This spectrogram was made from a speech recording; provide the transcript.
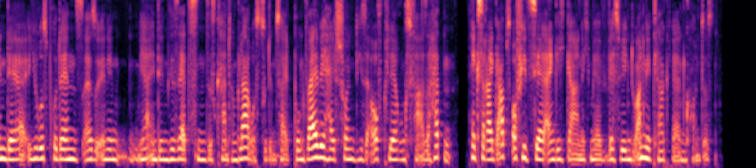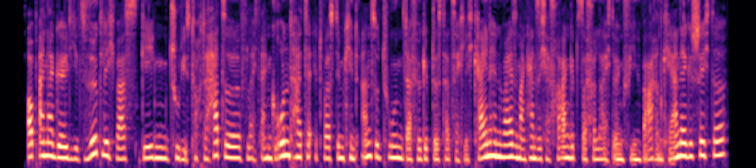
in der Jurisprudenz, also in den, ja, in den Gesetzen des Kanton Glarus zu dem Zeitpunkt, weil wir halt schon diese Aufklärungsphase hatten. Hexerei gab es offiziell eigentlich gar nicht mehr, weswegen du angeklagt werden konntest. Ob Anna Göldi jetzt wirklich was gegen Judys Tochter hatte, vielleicht einen Grund hatte, etwas dem Kind anzutun, dafür gibt es tatsächlich keine Hinweise. Man kann sich ja fragen, gibt es da vielleicht irgendwie einen wahren Kern der Geschichte?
